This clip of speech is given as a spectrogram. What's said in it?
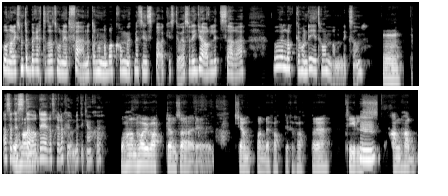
hon har liksom inte berättat att hon är ett fan utan hon har bara kommit med sin spökhistoria. Så det gör det lite så här, oh, lockar hon dit honom liksom. Mm. Alltså det Och han- stör deras relation lite kanske. Och han har ju varit en så här eh, kämpande fattig författare tills Mm. han had,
